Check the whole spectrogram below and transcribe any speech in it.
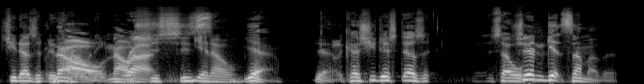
She doesn't do no, comedy. no, Right. she's, she's You know. yeah, yeah. because she just doesn't. So She didn't get some of it.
